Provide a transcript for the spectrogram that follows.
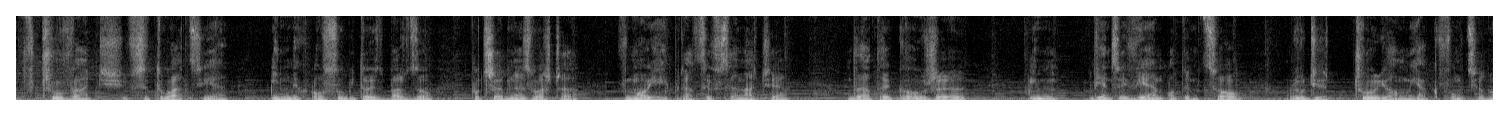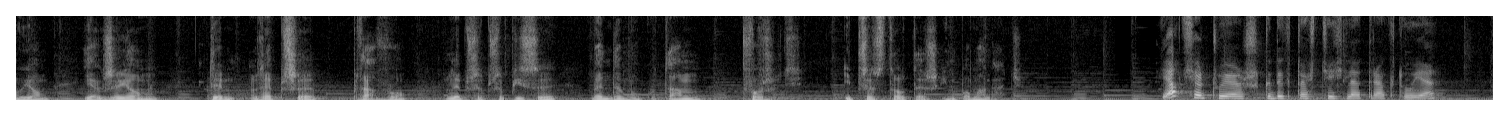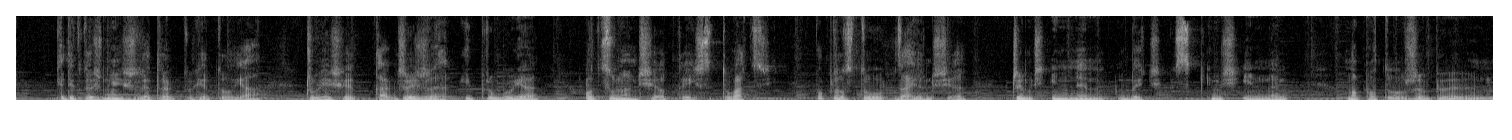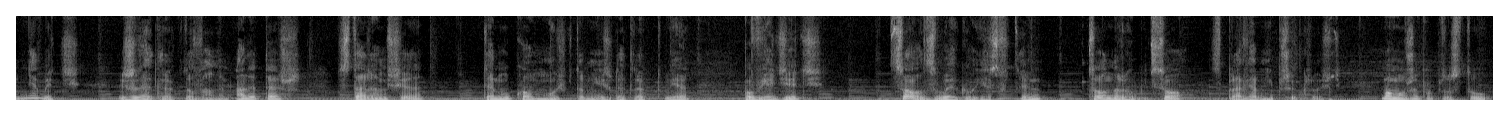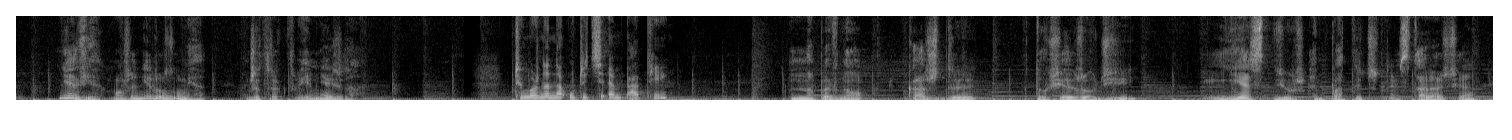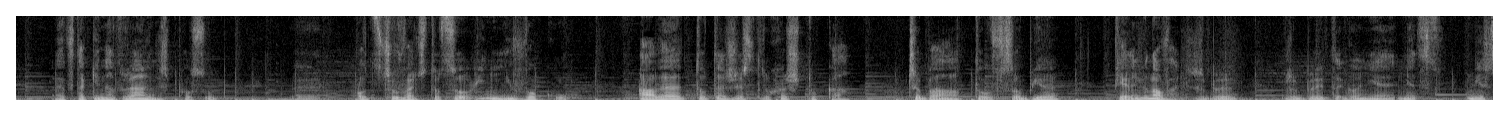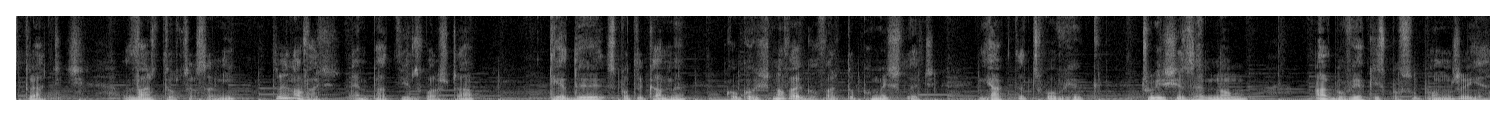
wczuwać w sytuacje innych osób i to jest bardzo potrzebne, zwłaszcza w mojej pracy w Senacie, dlatego że im więcej wiem o tym, co ludzie czują, jak funkcjonują, jak żyją, tym lepsze prawo, lepsze przepisy będę mógł tam tworzyć i przez to też im pomagać. Jak się czujesz, gdy ktoś cię źle traktuje? Kiedy ktoś mnie źle traktuje, to ja czuję się także źle i próbuję odsunąć się od tej sytuacji. Po prostu zająć się czymś innym, być z kimś innym, no po to, żeby nie być źle traktowanym, ale też staram się temu komuś, kto mnie źle traktuje, powiedzieć, co złego jest w tym, co on robi, co sprawia mi przykrość. Bo może po prostu nie wie, może nie rozumie, że traktuje mnie źle. Czy można nauczyć się empatii? Na pewno każdy, kto się rodzi, jest już empatyczny, stara się w taki naturalny sposób e, odczuwać to, co inni wokół. Ale to też jest trochę sztuka. Trzeba to w sobie pielęgnować, żeby, żeby tego nie, nie, nie stracić. Warto czasami trenować empatię, zwłaszcza kiedy spotykamy kogoś nowego. Warto pomyśleć, jak ten człowiek czuje się ze mną, albo w jaki sposób on żyje.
